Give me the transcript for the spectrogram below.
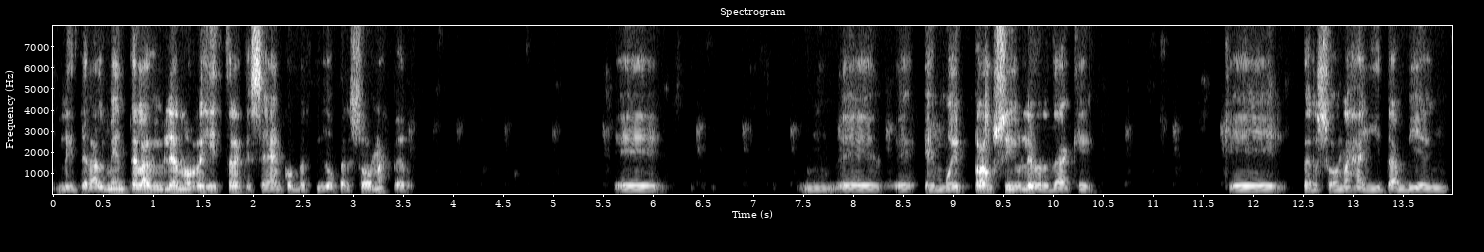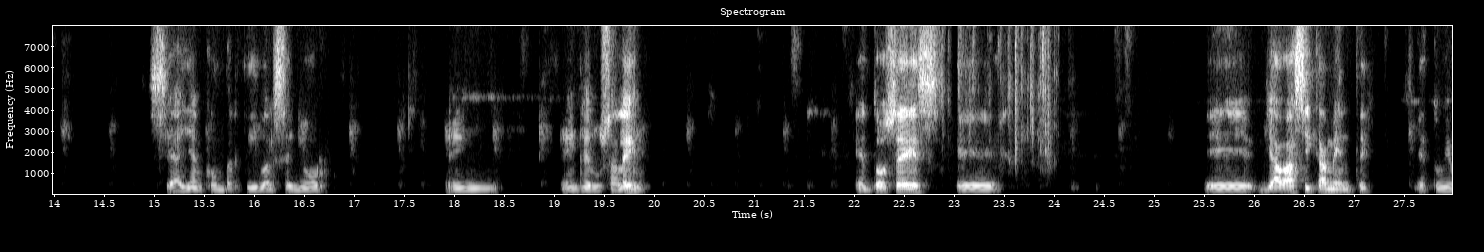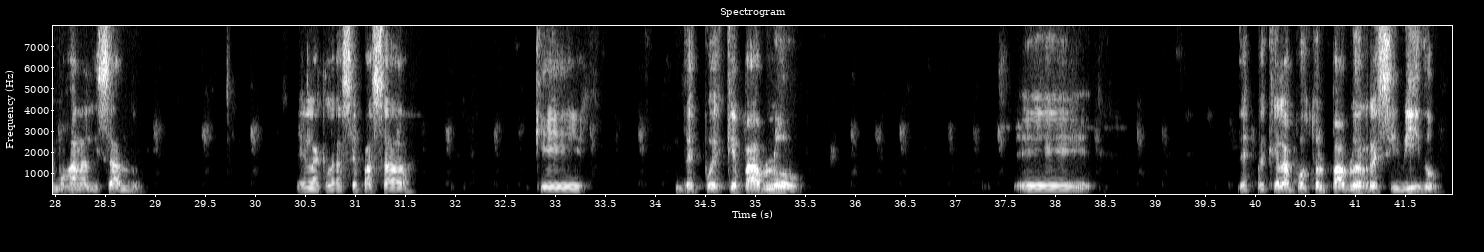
Literalmente la Biblia no registra que se hayan convertido personas, pero eh, eh, eh, es muy plausible, ¿verdad? Que, que personas allí también se hayan convertido al Señor en, en Jerusalén. Entonces, ya básicamente estuvimos analizando en la clase pasada que después que Pablo eh, después que el apóstol Pablo es recibido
